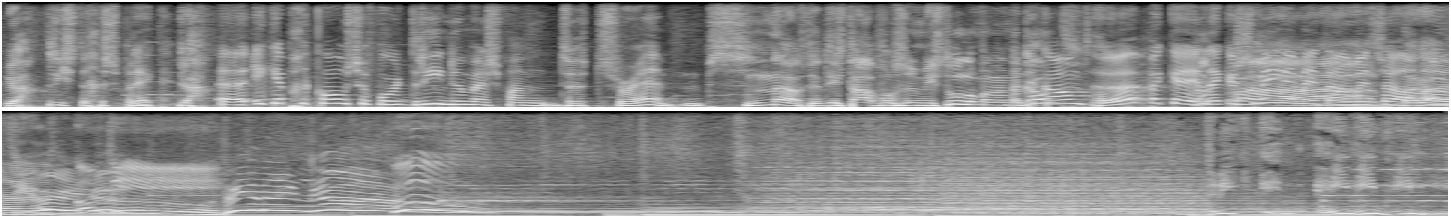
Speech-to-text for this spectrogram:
Ja. trieste gesprek. Ja. Eh, ik heb gekozen voor drie nummers van The Tramps. Nou, zit die tafels en die stoelen maar aan de, Aan de kant. kant, huppakee, lekker swingen met dan met z'n Daar gaat hij hoor. allen. Komt-ie. 3 in 1, ja. Woe. 3 in 1 in 1.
